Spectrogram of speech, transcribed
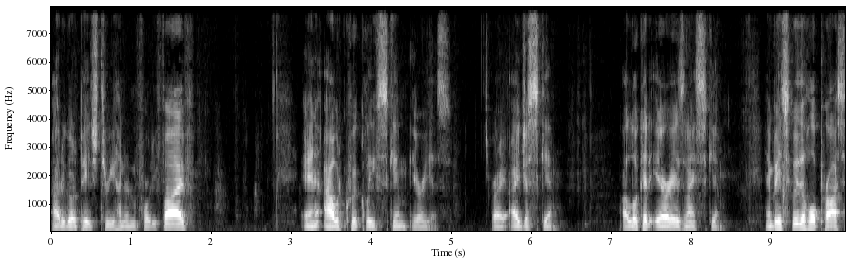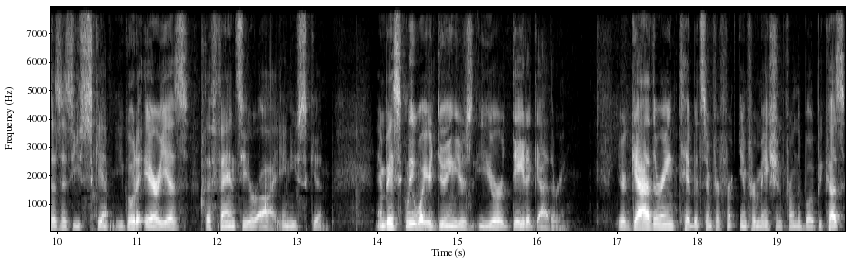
I would go to page 345 and I would quickly skim areas, right? I just skim. I look at areas and I skim. And basically the whole process is you skim. You go to areas that fancy your eye and you skim. And basically, what you're doing, you're, you're data gathering. You're gathering tidbits of information from the book because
